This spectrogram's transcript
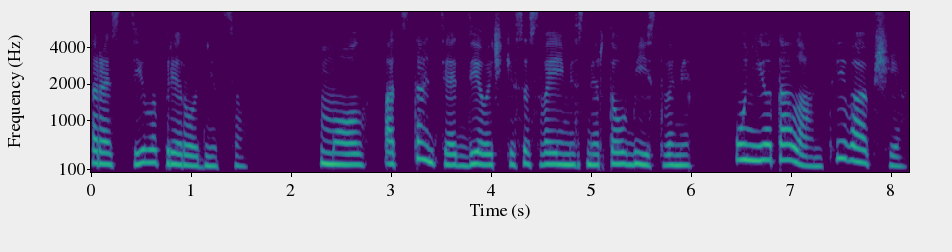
растила природницу. Мол, отстаньте от девочки со своими смертоубийствами — у нее талант, и вообще,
